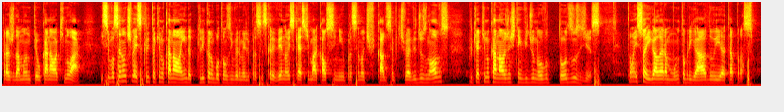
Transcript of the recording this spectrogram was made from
para ajudar a manter o canal aqui no ar. E se você não tiver inscrito aqui no canal ainda, clica no botãozinho vermelho para se inscrever. Não esquece de marcar o sininho para ser notificado sempre que tiver vídeos novos, porque aqui no canal a gente tem vídeo novo todos os dias. Então é isso aí, galera. Muito obrigado e até a próxima.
